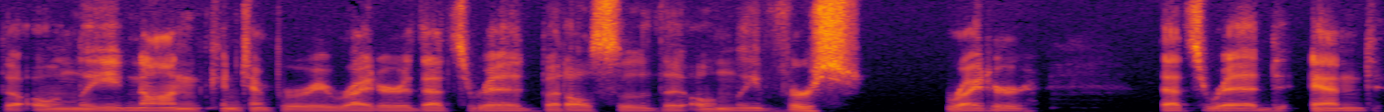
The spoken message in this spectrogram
the only non-contemporary writer that's read, but also the only verse writer that's read, and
